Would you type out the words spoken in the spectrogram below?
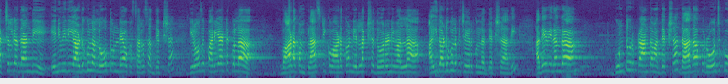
యాక్చువల్గా దానిది ఎనిమిది అడుగుల లోతు ఉండే ఒక సరస్సు అధ్యక్ష. ఈరోజు పర్యాటకుల వాడకం ప్లాస్టిక్ వాడకం నిర్లక్ష్య ధోరణి వల్ల ఐదు అడుగులకు చేరుకుంది అధ్యక్ష అది. అదేవిధంగా గుంటూరు ప్రాంతం అధ్యక్ష దాదాపు రోజుకు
